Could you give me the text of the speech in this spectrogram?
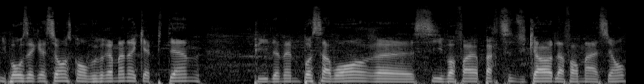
il pose la question est-ce qu'on veut vraiment un capitaine? Puis de même pas savoir euh, s'il va faire partie du cœur de la formation.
